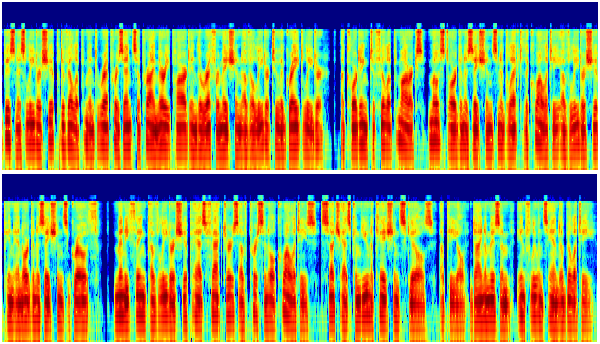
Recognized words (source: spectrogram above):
Business leadership development represents a primary part in the reformation of a leader to a great leader. According to Philip Marks, most organizations neglect the quality of leadership in an organization's growth. Many think of leadership as factors of personal qualities, such as communication skills, appeal, dynamism, influence, and ability.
